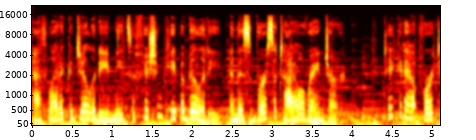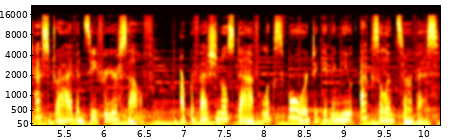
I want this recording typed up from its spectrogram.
Athletic agility meets efficient capability in this versatile Ranger. Take it out for a test drive and see for yourself. Our professional staff looks forward to giving you excellent service.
